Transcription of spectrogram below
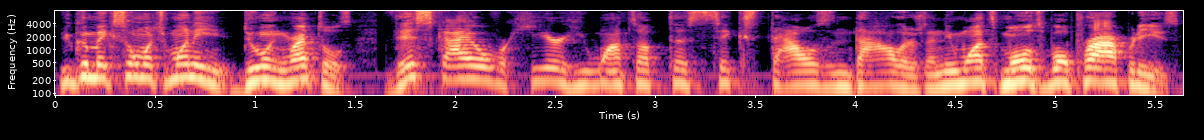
You can make so much money doing rentals. This guy over here, he wants up to $6,000 and he wants multiple properties.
